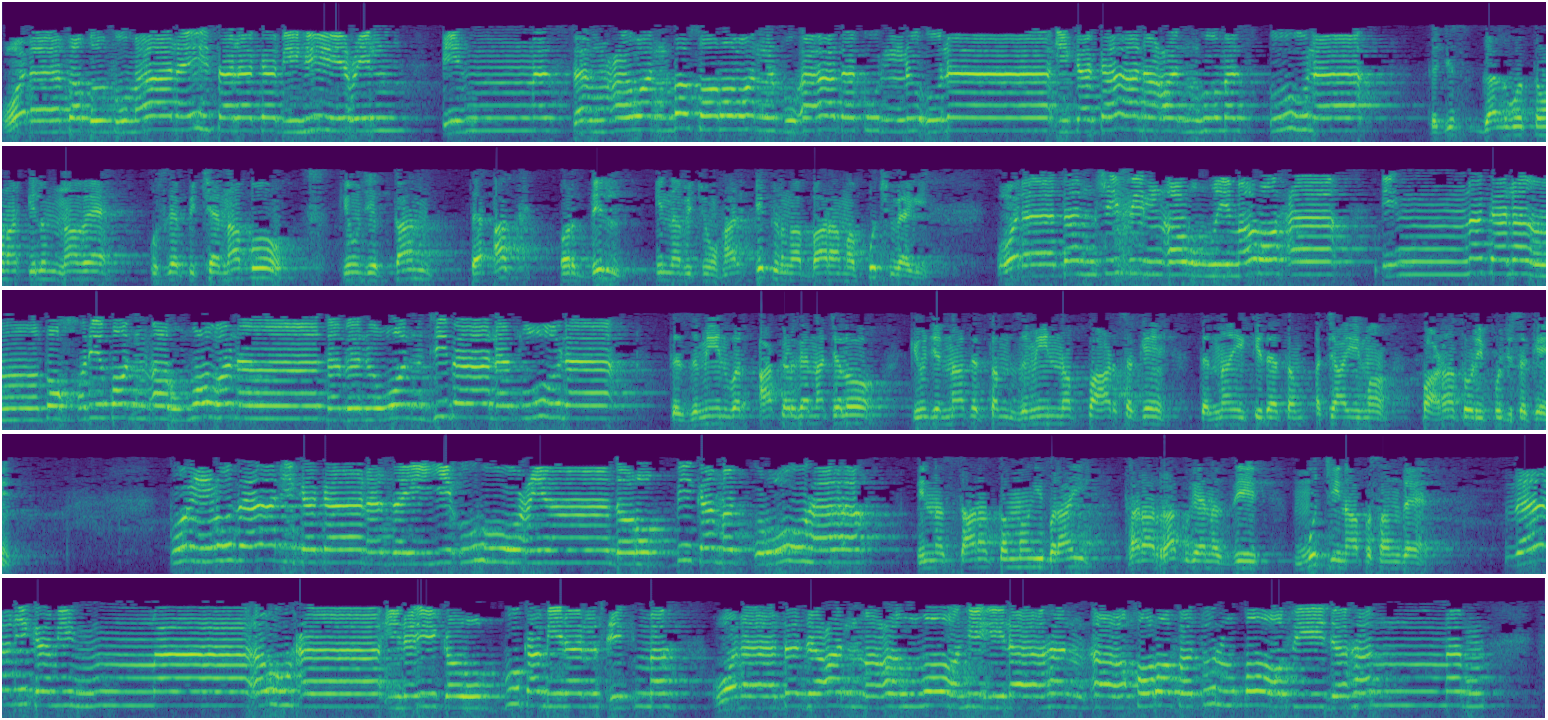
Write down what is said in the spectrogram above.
ولا تقف ما ليس لك به علم إن السمع والبصر والفؤاد كل أولئك كان عنه مسؤولا کہ جس گل وہ تونا علم نہ وے اس کے پیچھے نہ پو کیوں جے کان تے اکھ اور دل انہاں وچوں ہر ایک نگا بارہ ما پوچھ وے گی۔ ولا تمش في الأرض مرحا إنك لن تخرق الأرض ولن تبلغ الجبال طولا. تے زمین ور آکڑ گئے نہ چلو کیوں نہ تے تم زمین نہ پہاڑ سکیں تے نہ ہی کدے تم اچائی ماں پہاڑاں توڑی پج سکیں۔ كل ذلك كان سيئه عند ربك مكروها. ان سارا کماں کی برائی تھرا رب گئے نزدیک مجھے ناپسند ہے۔ ذلك مما أوحى إليك ربك من الحكمة ولا تجعل مع الله إلها آخر فتلقى في جهنم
